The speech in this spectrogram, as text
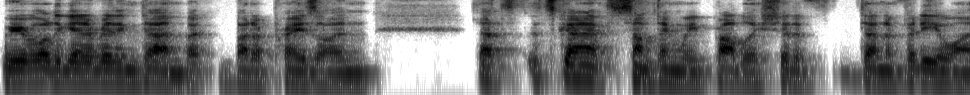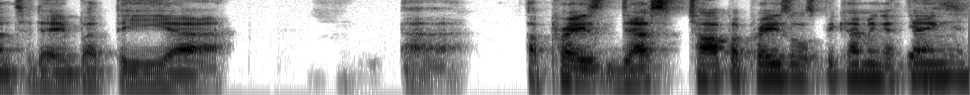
we were able to get everything done, but but appraisal and that's it's kind of something we probably should have done a video on today. But the uh, uh, appraise desktop appraisal is becoming a thing Yes.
